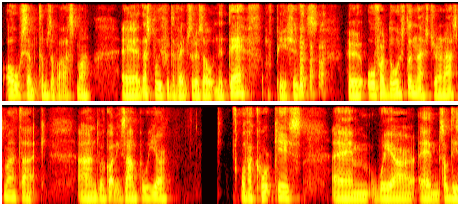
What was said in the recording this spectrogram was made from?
all symptoms of asthma. Uh, this belief would eventually result in the death of patients who overdosed on this during an asthma attack. And we've got an example here of a court case um, where um, somebody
